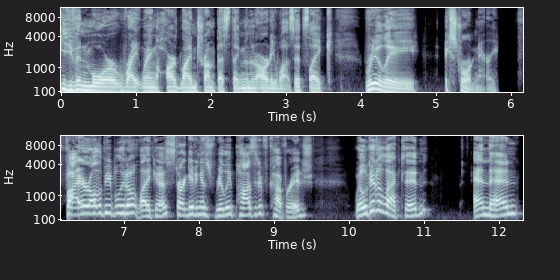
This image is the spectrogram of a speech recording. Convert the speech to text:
even more right wing hardline Trumpist thing than it already was. It's like really extraordinary. Fire all the people who don't like us, start giving us really positive coverage. We'll get elected, and then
